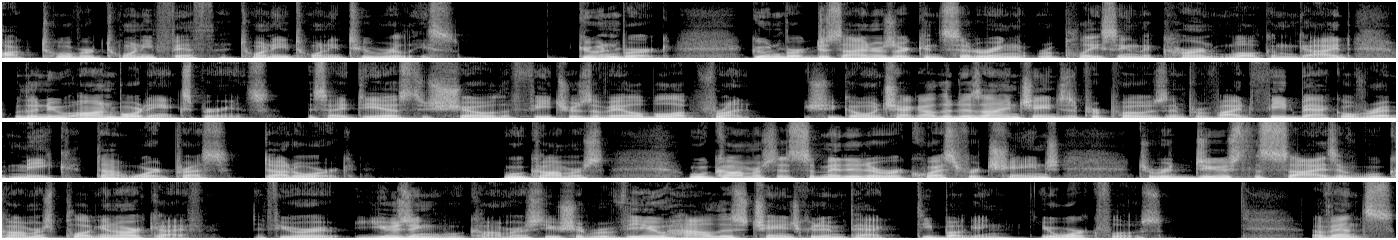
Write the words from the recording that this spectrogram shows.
October 25th, 2022 release. Gutenberg. Gutenberg designers are considering replacing the current welcome guide with a new onboarding experience. This idea is to show the features available up front. You should go and check out the design changes proposed and provide feedback over at make.wordpress.org. WooCommerce. WooCommerce has submitted a request for change to reduce the size of WooCommerce plugin archive. If you are using WooCommerce, you should review how this change could impact debugging your workflows. Events.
